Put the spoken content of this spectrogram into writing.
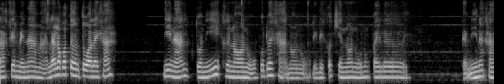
ลากเส้นใบหน้ามา แล้วเราก็เติมตัวอะไรคะ นี่นะ ตัวนี้คือนอหนูพูดด้วยค่ะนอหนู เด็ก ๆ ก็เขียนนอหนูลงไปเลย แบบนี้นะคะ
